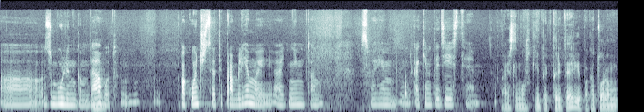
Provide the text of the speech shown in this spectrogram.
э, с буллингом. Да? Mm-hmm. Вот покончить с этой проблемой одним там своим каким-то действием. А если, может, какие-то критерии, по которым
